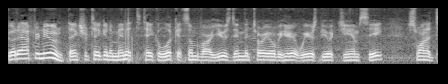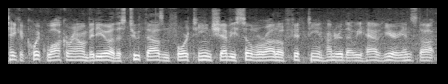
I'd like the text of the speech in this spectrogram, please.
Good afternoon. Thanks for taking a minute to take a look at some of our used inventory over here at Weir's Buick GMC. Just wanted to take a quick walk around video of this 2014 Chevy Silverado 1500 that we have here in stock.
